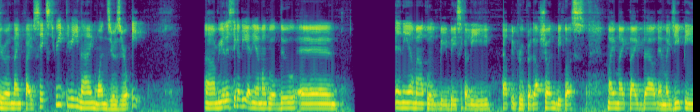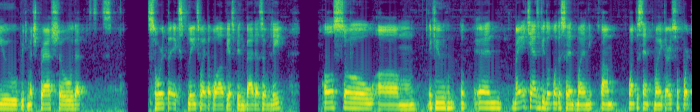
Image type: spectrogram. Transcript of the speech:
0956 Um, realistically, any amount will do, and any amount will be basically help improve production because my mic died down and my GPU pretty much crashed. So that sorta explains why the quality has been bad as of late. Also, um, if you and by any chance, if you don't want to send money, um, want to send monetary support,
